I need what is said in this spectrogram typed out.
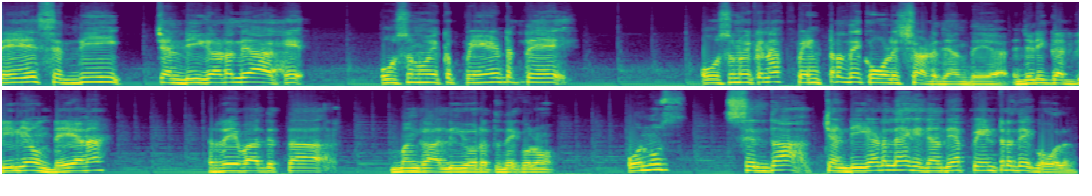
ਤੇ ਸਿੱਧੀ ਚੰਡੀਗੜ੍ਹ ਲਿਆ ਕੇ ਉਸ ਨੂੰ ਇੱਕ ਪੇਂਟ ਤੇ ਉਸ ਨੂੰ ਇੱਕ ਨਾ ਪੇਂਟਰ ਦੇ ਕੋਲ ਛੱਡ ਜਾਂਦੇ ਆ। ਜਿਹੜੀ ਗੱਡੀ ਲਿਆਉਂਦੇ ਆ ਨਾ, ਰੇਵਾ ਦਿੱਤਾ ਬੰਗਾਲੀ ਔਰਤ ਦੇ ਕੋਲੋਂ। ਉਹਨੂੰ ਸਿੱਧਾ ਚੰਡੀਗੜ੍ਹ ਲੈ ਕੇ ਜਾਂਦੇ ਆ ਪੇਂਟਰ ਦੇ ਕੋਲ।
